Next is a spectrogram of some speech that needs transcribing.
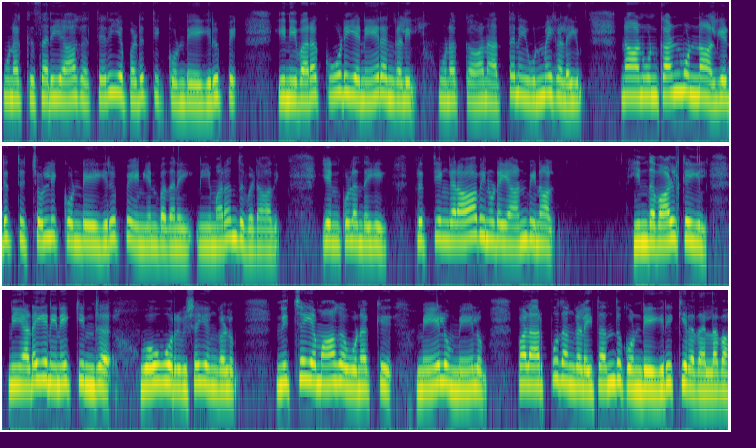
உனக்கு சரியாக தெரியப்படுத்தி கொண்டே இருப்பேன். இனி வரக்கூடிய நேரங்களில் உனக்கான அத்தனை உண்மைகளையும் நான் உன் கண் முன்னால் எடுத்துச் சொல்லிக்கொண்டே இருப்பேன் என்பதனை நீ மறந்து விடாதே. என் குழந்தையை பிரித்யங்கராவினுடைய அன்பினால் இந்த வாழ்க்கையில் நீ அடைய நினைக்கின்ற ஒவ்வொரு விஷயங்களும் நிச்சயமாக உனக்கு மேலும் மேலும் பல அற்புதங்களை தந்து கொண்டே இருக்கிறதல்லவா?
